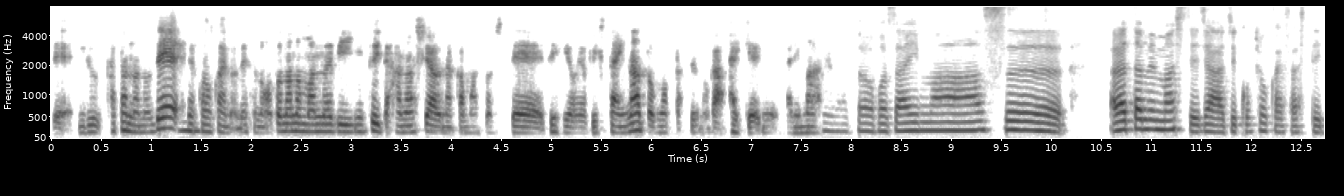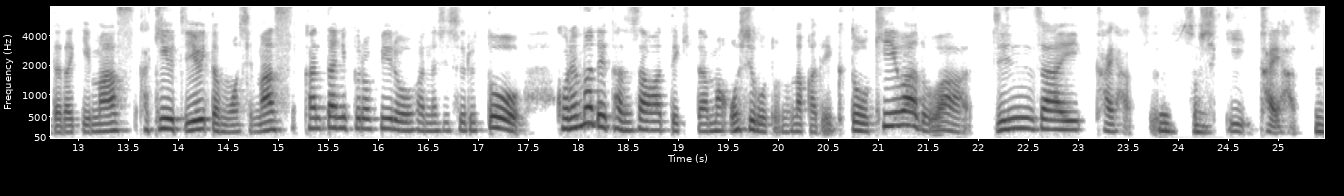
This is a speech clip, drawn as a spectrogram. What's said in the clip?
ている方なので、うん、今回のね、その大人の学びについて話し合う仲間として、ぜひお呼びしたいなと思ったというのが背景になります。ありがとうございます。改めまして、じゃあ自己紹介させていただきます。柿内結衣と申します。簡単にプロフィールをお話しすると、これまで携わってきた、まあ、お仕事の中でいくと、キーワードは人材開発、組織開発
